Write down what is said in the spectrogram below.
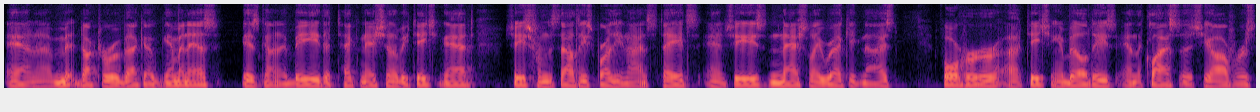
And uh, Dr. Rebecca Gimenez is going to be the technician that'll be teaching that. She's from the southeast part of the United States, and she's nationally recognized for her uh, teaching abilities and the classes that she offers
